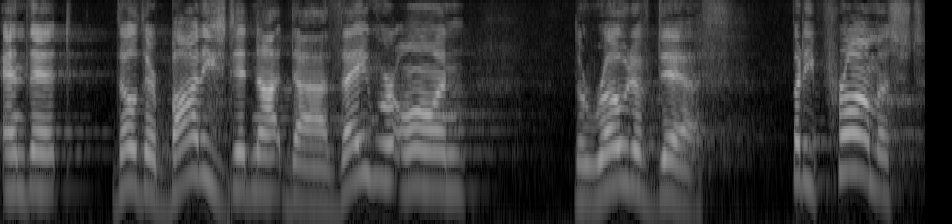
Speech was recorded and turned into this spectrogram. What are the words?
and that though their bodies did not die, they were on the road of death. But he promised,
